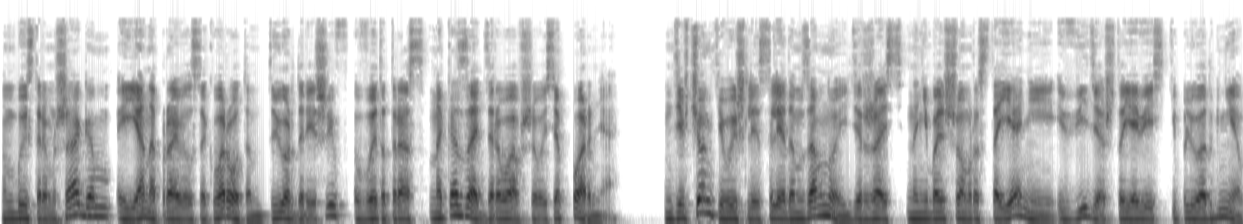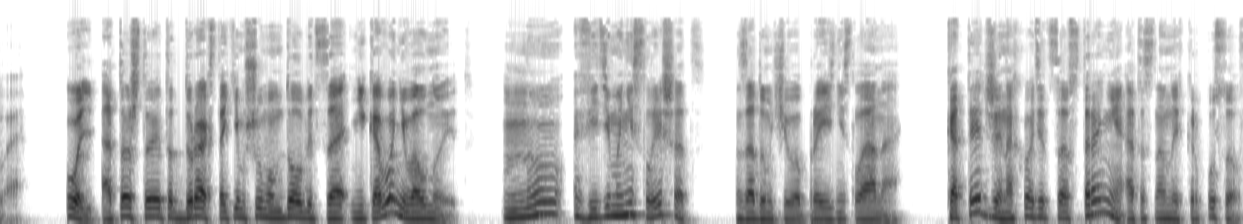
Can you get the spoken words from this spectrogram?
Быстрым шагом я направился к воротам, твердо решив в этот раз наказать взорвавшегося парня. Девчонки вышли следом за мной, держась на небольшом расстоянии, видя, что я весь киплю от гнева. «Оль, а то, что этот дурак с таким шумом долбится, никого не волнует?» «Ну, видимо, не слышат», задумчиво произнесла она. Коттеджи находятся в стороне от основных корпусов.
